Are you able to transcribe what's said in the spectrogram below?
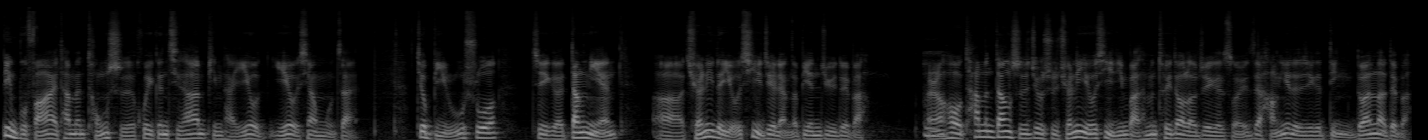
并不妨碍他们同时会跟其他平台也有也有项目在。就比如说这个当年啊，呃权力的游戏》这两个编剧，对吧？然后他们当时就是《权力游戏》已经把他们推到了这个所谓在行业的这个顶端了，对吧？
